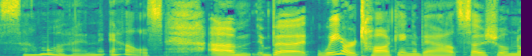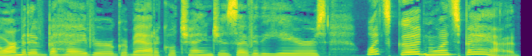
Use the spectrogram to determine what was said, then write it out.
someone else. Um, but we are talking about social normative behavior, grammatical changes over the years, what's good and what's bad.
